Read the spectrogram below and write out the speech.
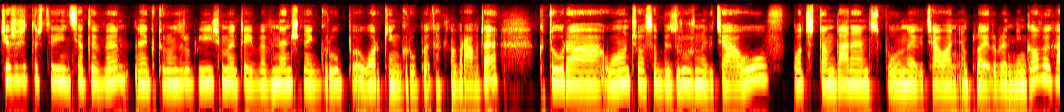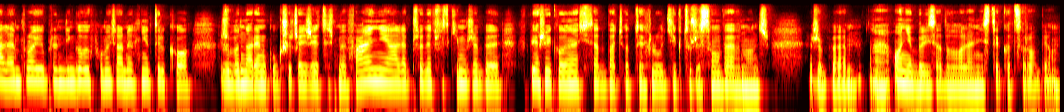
Cieszę się też z tej inicjatywy, e, którą zrobiliśmy, tej wewnętrznej grupy, working grupy tak naprawdę, która łączy osoby z różnych działów pod sztandarem wspólnych działań employer brandingowych, ale employer brandingowych pomyślanych nie tylko, żeby na rynku krzyczeć, że jesteśmy fajni, ale przede wszystkim, żeby w pierwszej kolejności zadbać o tych ludzi, którzy są wewnątrz, żeby e, oni byli zadowoleni z tego, co robią.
